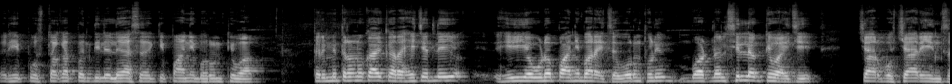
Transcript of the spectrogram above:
तर ही पुस्तकात पण दिलेलं आहे असं की पाणी भरून ठेवा. तर मित्रांनो काय करा ह्याच्यातले ही एवढं पाणी भरायचं. वरून थोडी बॉटल शिल्लक ठेवायची. चार बो चार इंच.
